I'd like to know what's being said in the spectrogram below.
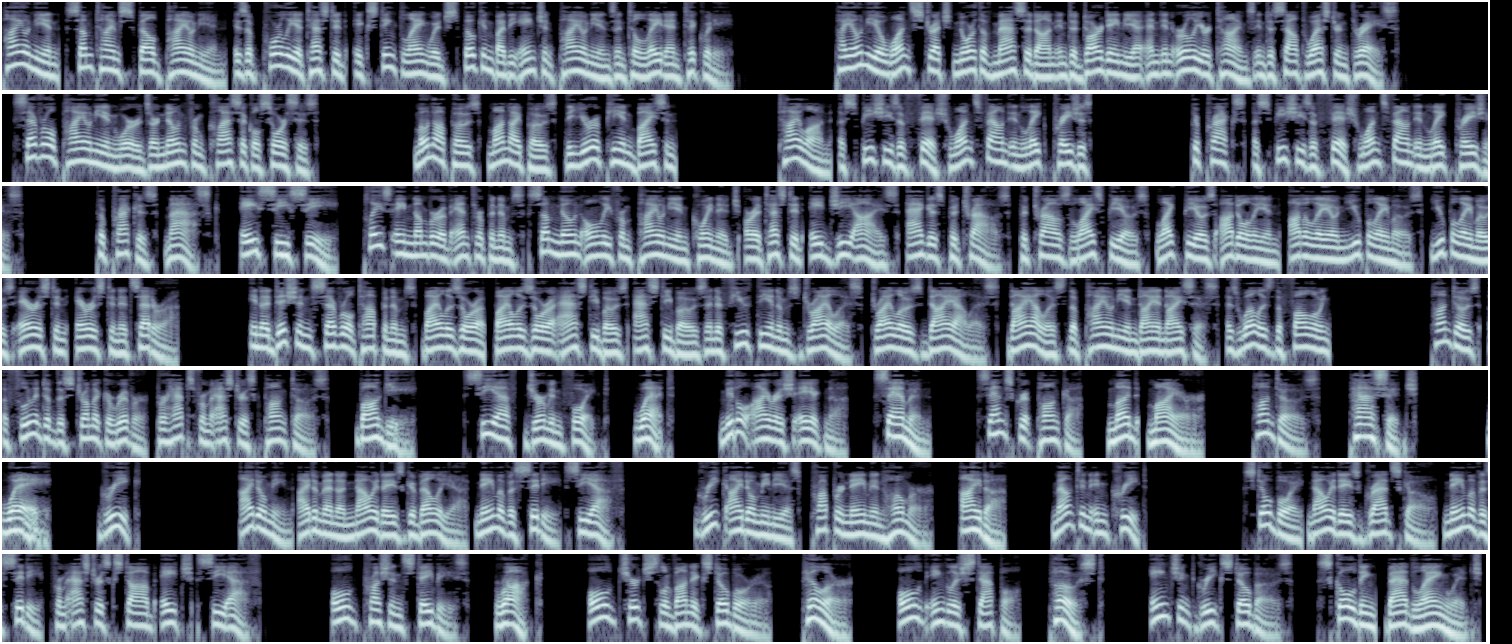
Paeonian, sometimes spelled Paionian, is a poorly attested, extinct language spoken by the ancient Paeonians until late antiquity. Paeonia once stretched north of Macedon into Dardania and in earlier times into southwestern Thrace. Several Paeonian words are known from classical sources. Monopos, monipos, the European bison Tylon, a species of fish once found in Lake Prasias Paprax, a species of fish once found in Lake Prasias. Papracas, mask. ACC. Place a number of anthroponyms some known only from Paeonian coinage are attested, agis, agus patraus, patraus lyspios, lycpios Odolian, Audoleon Eupolemos, Eupolemos Ariston, Ariston etc. In addition several toponyms Bylazora, Bylazora astibos, astibos and a few theonyms Drylus, Drylos Dialis, Dialis the Paeonian Dionysus, as well as the following. Pontos, affluent of the Strumica River, perhaps from asterisk Ponctos, boggy, cf. German feucht, wet, Middle Irish aechna, salmon, Sanskrit ponka, mud, mire, pontos, passage, way, Greek, Idomene Idomena nowadays Gevgelija, name of a city cf. Greek Idomeneus, proper name in Homer, Ida, mountain in Crete. Stoboi nowadays Gradsko, name of a city, from asterisk Stab h cf. Old Prussian Stabes, rock. Old Church Slavonic Stoboru, pillar. Old English staple, post. Ancient Greek stobos, scolding, bad language.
